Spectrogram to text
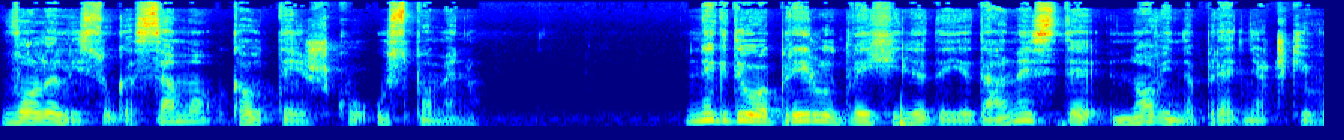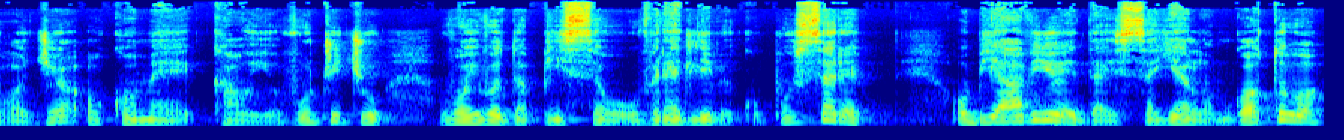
Voleli su ga samo kao tešku uspomenu. Negde u aprilu 2011. novi naprednjački vođa, o kome je, kao i o Vučiću, Vojvoda pisao uvredljive kupusare, objavio je da je sa jelom gotovo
